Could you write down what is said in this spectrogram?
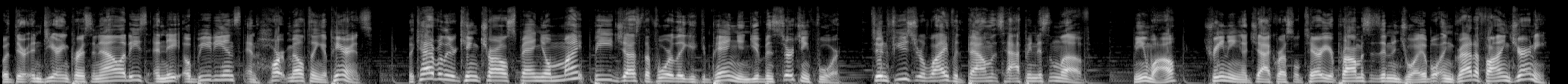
With their endearing personalities, innate obedience, and heart-melting appearance, the Cavalier King Charles Spaniel might be just the four-legged companion you've been searching for to infuse your life with boundless happiness and love. Meanwhile, training a Jack Russell Terrier promises an enjoyable and gratifying journey.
